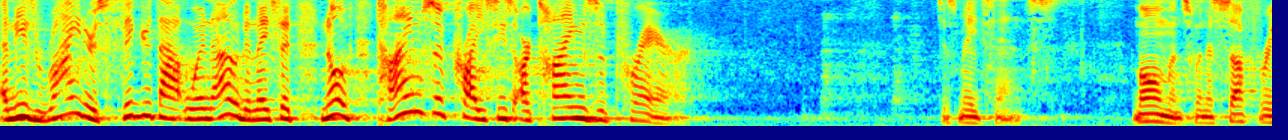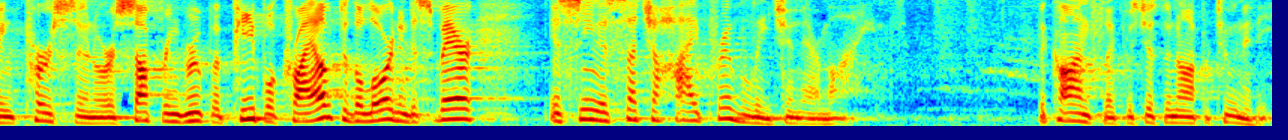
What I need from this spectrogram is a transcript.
and these writers figured that one out, and they said, no, times of crises are times of prayer. Just made sense moments when a suffering person or a suffering group of people cry out to the Lord in despair is seen as such a high privilege in their minds. The conflict was just an opportunity.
